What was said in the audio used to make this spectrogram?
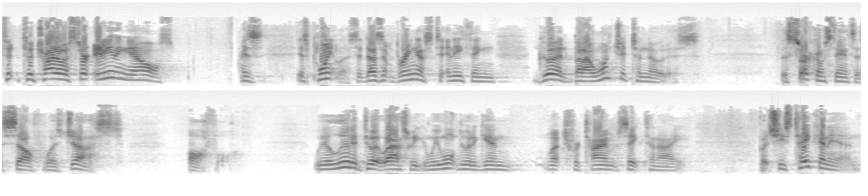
To, to try to assert anything else is, is pointless. It doesn't bring us to anything good. But I want you to notice the circumstance itself was just awful. We alluded to it last week, and we won't do it again much for time's sake tonight. But she's taken in.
